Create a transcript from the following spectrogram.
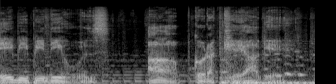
ABP news आपको रखे आगे।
